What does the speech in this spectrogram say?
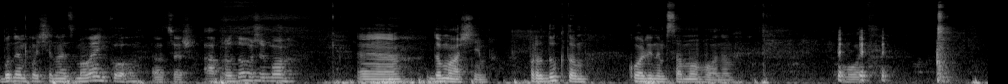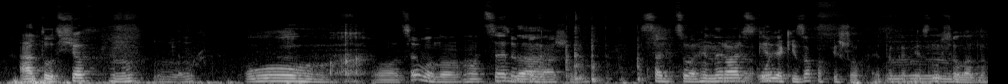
Будемо починати з маленького, Оце ж. а продовжимо е, домашнім продуктом коліним самогоном. От. А тут що? Ну. Ох. О, це воно. Оце це да. по-нашому. Сальцо генеральське. О, який запах пішов. Це капець. Ну все, ладно,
